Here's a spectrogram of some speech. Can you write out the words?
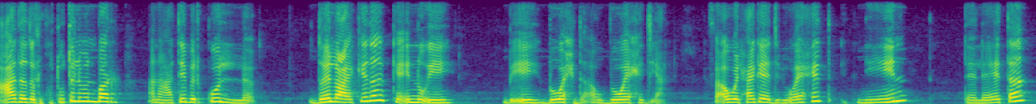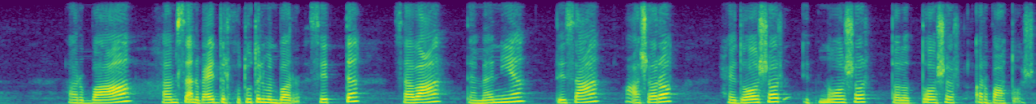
عدد الخطوط اللي من بره. أنا هعتبر كل ضلع كده كأنه إيه؟ بإيه؟ بوحدة أو بواحد يعني. فأول حاجة دي بواحد اتنين تلاتة أربعة خمسة. أنا بعد الخطوط اللي من بره. ستة سبعة تمانية تسعة عشرة حداشر اتناشر تلاتاشر أربعتاشر.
